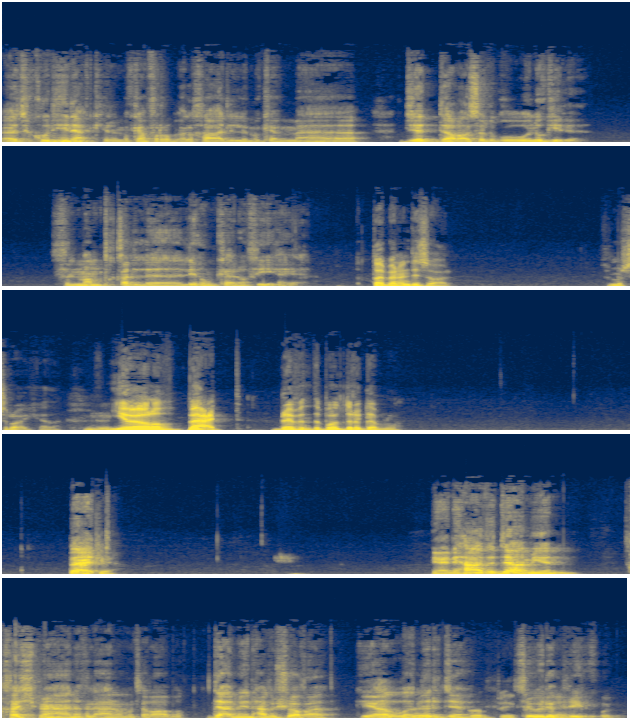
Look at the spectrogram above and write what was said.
آه، تكون هناك لما كان في الربع الخالي لما كان مع جده راس الغول وكذا في المنطقة اللي هم كانوا فيها يعني. طيب أنا عندي سؤال في مشروعك هذا. يعرض بعد Brave the Bold ولا قبله؟ بعد. okay. يعني هذا دامين خش معانا في العالم المترابط. دامين هذا شو وضعه؟ يلا نرجع نسوي له prequel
